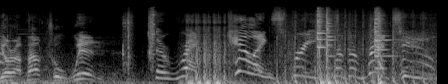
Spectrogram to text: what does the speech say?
You're about to win. The red killing spree for the red team!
